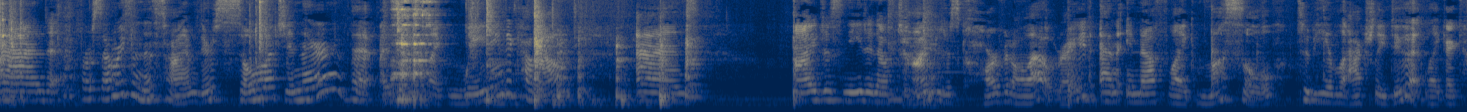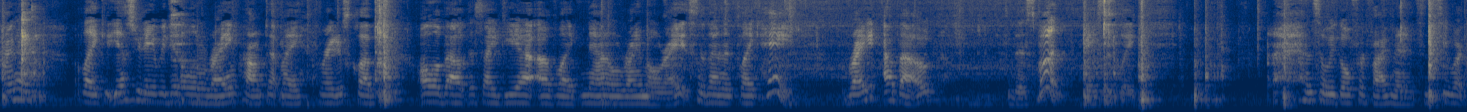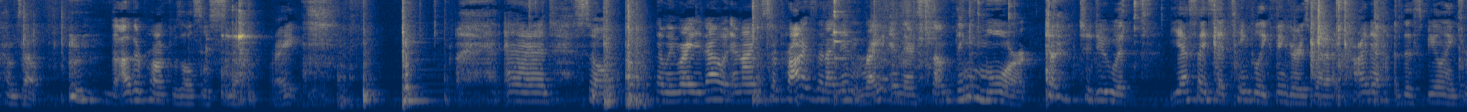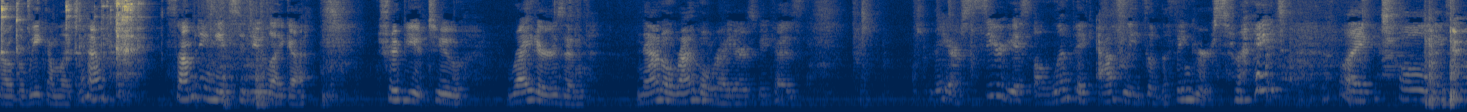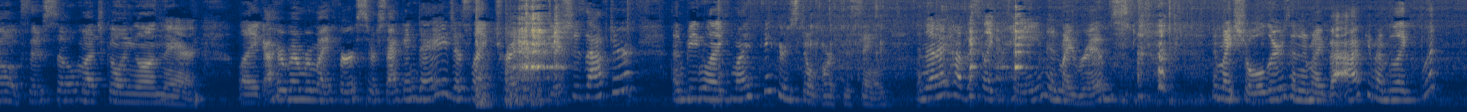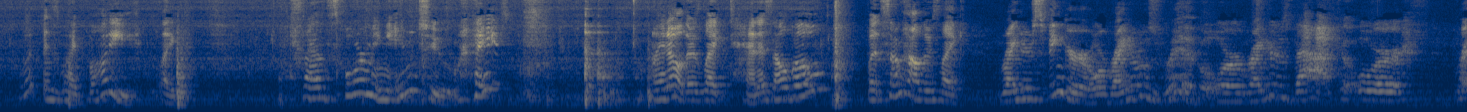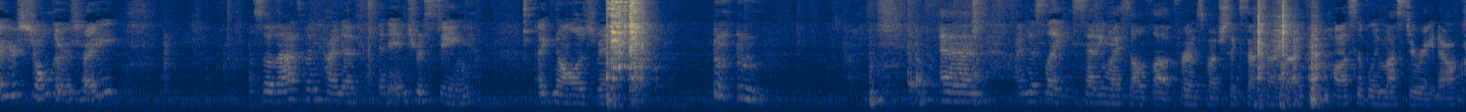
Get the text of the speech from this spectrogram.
And for some reason this time, there's so much in there that is just like waiting to come out. And I just need enough time to just carve it all out, right? And enough like muscle to be able to actually do it. Like I kind of like yesterday we did a little writing prompt at my writers club all about this idea of like NaNoWriMo, right? So then it's like, hey, write about this month, basically. And so we go for five minutes and see what comes out. the other prompt was also snow, right? And so Mm-hmm. then we write it out, and I'm surprised that I didn't write in there something more to do with. Yes, I said tingly fingers, but I kind of had this feeling throughout the week. I'm like, man, somebody needs to do like a tribute to writers and NaNoWriMo writers because they are serious Olympic athletes of the fingers, right? Like, holy smokes, there's so much going on there. Like, I remember my first or second day just like trying to do dishes after and being like, my fingers don't work the same. And then I have this like pain in my ribs, in my shoulders, and in my back, and I'm like, what? What is my body like transforming into, right? I know there's like tennis elbow, but somehow there's like writer's finger or writer's rib or writer's back or writer's shoulders, right? So that's been kind of an interesting acknowledgement and I'm just like setting myself up for as much success as I can possibly muster right now.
